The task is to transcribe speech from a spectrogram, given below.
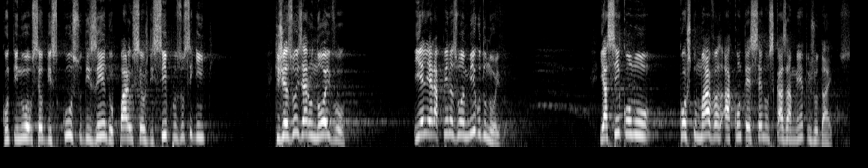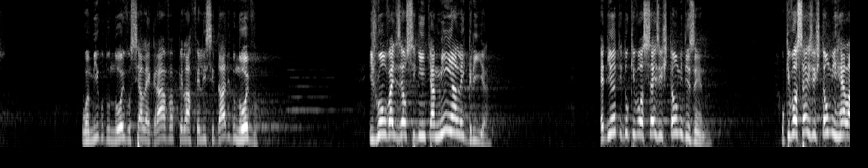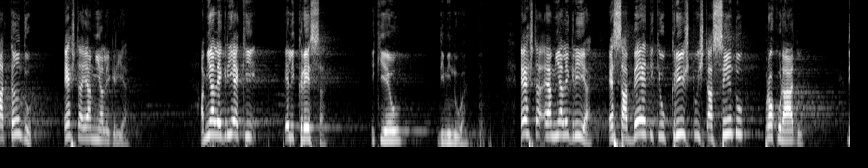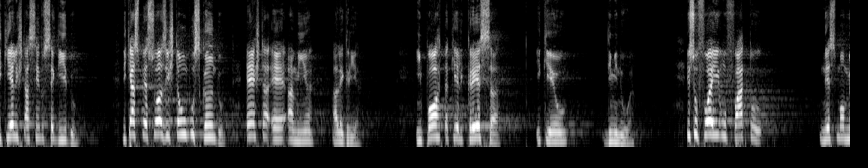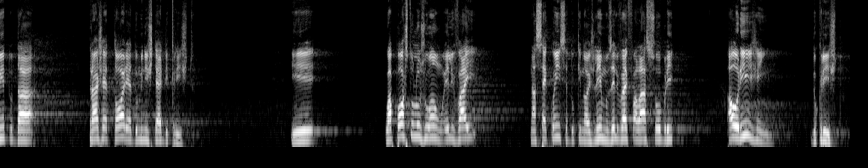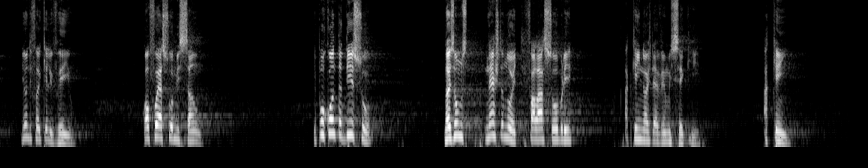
continua o seu discurso dizendo para os seus discípulos o seguinte: que Jesus era o noivo e ele era apenas o amigo do noivo. E assim como costumava acontecer nos casamentos judaicos, o amigo do noivo se alegrava pela felicidade do noivo. E João vai dizer o seguinte: a minha alegria é diante do que vocês estão me dizendo. O que vocês estão me relatando, esta é a minha alegria. A minha alegria é que ele cresça e que eu diminua. Esta é a minha alegria é saber de que o Cristo está sendo procurado, de que ele está sendo seguido, de que as pessoas estão buscando. Esta é a minha alegria. Importa que ele cresça e que eu diminua. Isso foi um fato nesse momento da trajetória do ministério de Cristo. E o apóstolo João, ele vai, na sequência do que nós lemos, ele vai falar sobre a origem do Cristo. De onde foi que ele veio? Qual foi a sua missão? E por conta disso, nós vamos, nesta noite, falar sobre a quem nós devemos seguir. A quem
